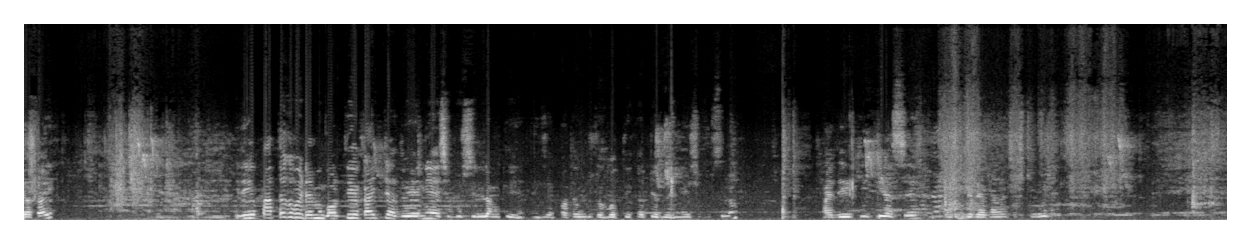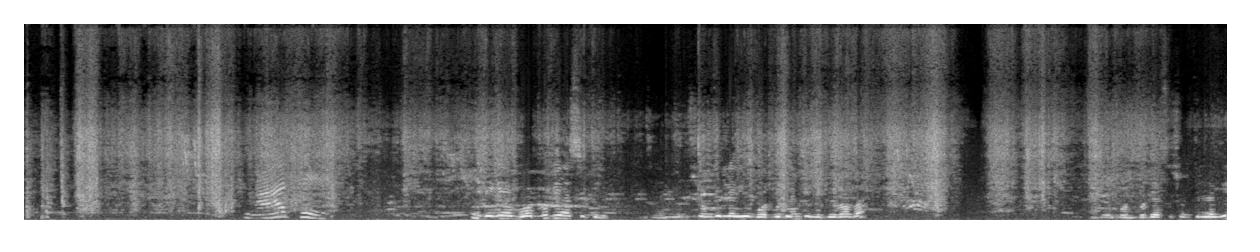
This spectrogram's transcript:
দেখাই। এদিকে পাতাকপিটা আমি ঘর থেকে কাটিয়া ধুয়ে নিয়ে এসে বসছিলাম কি? এই যে পাতাকপিটা ঘর থেকে কাটিয়া ধুয়ে নিয়ে এসে বসছিলাম আর এদিকে কি কি আছে? আপনাদেরকে দেখানোর চেষ্টা করি। এদিকে বটবুটি আছে কি? সবজির লাগি বটবুটি আনতে যেতে বাবা। বটবুটি আছে সবজির লাগি।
